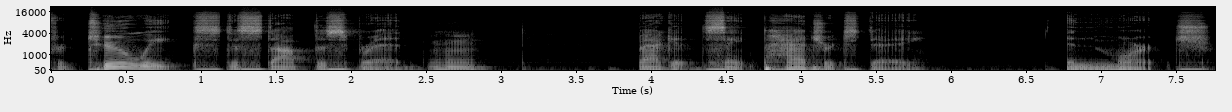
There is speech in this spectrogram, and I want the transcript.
for two weeks to stop the spread mm-hmm. back at St. Patrick's Day in March,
